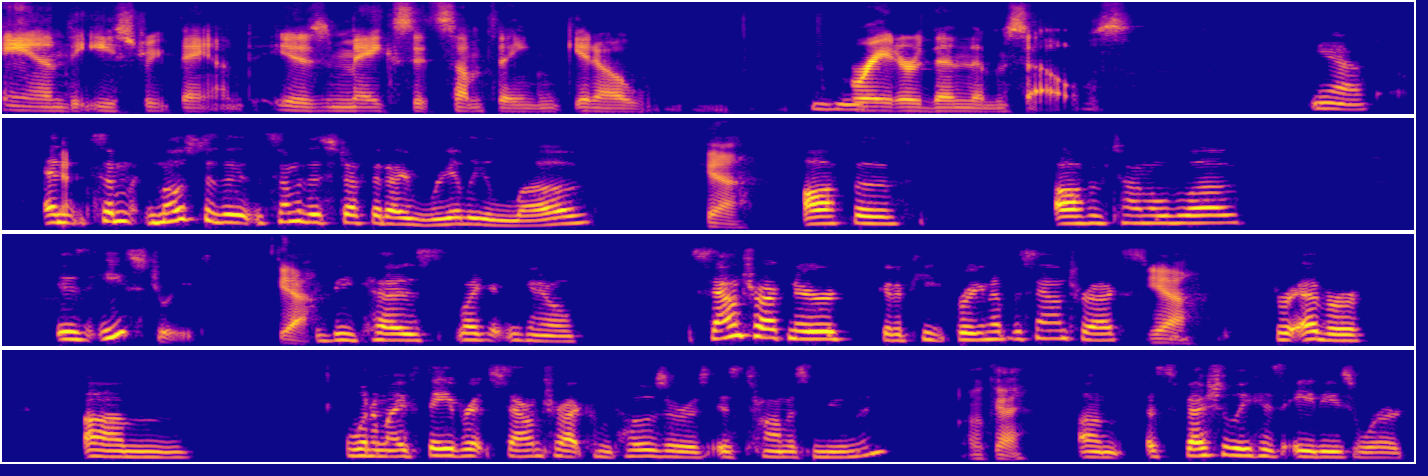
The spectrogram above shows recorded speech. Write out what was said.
and the E Street Band is makes it something you know Mhm. greater than themselves. yeah and some most of the some of the stuff that i really love Yeah. Off of off of tunnel of love is e street. Yeah. because like you know soundtrack nerd gonna keep bringing up the soundtracks Yeah, forever. Um one of my favorite soundtrack composers is thomas newman. Okay, um especially his 80s work.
